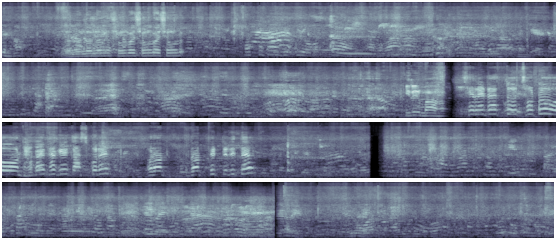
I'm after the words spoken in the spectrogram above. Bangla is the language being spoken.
না না না না শুনব শুনব শুনব। ছেলেটা তো ছোট ঢাকায় থাকে কাজ করে রড রড ফ্যাক্টরিতে।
